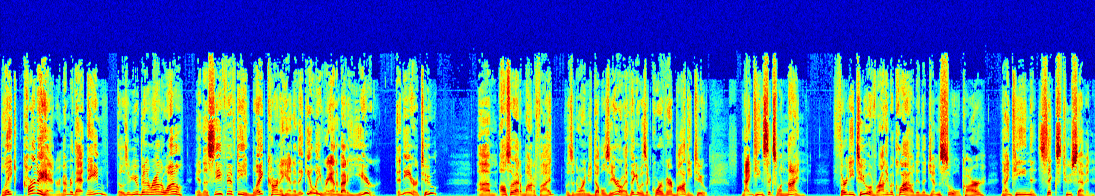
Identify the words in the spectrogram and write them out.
Blake Carnahan, remember that name? Those of you who've been around a while? In the C 15, Blake Carnahan, I think he only ran about a year, didn't he, or two? Um, also had a modified, was an orange double zero. I think it was a Corvair body, too. 19619. 32 of Ronnie McLeod in the Jim Sewell car. 19627.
